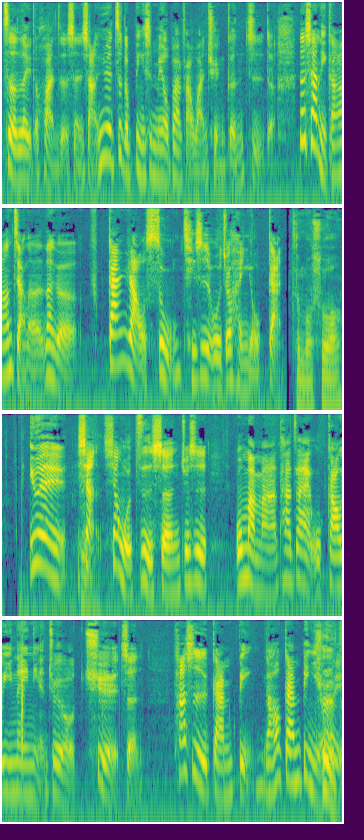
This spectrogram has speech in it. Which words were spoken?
这类的患者身上，因为这个病是没有办法完全根治的。那像你刚刚讲的那个干扰素，其实我就很有感。怎么说？因为像像我自身就是。我妈妈她在我高一那一年就有确诊，她是肝病，然后肝病也会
